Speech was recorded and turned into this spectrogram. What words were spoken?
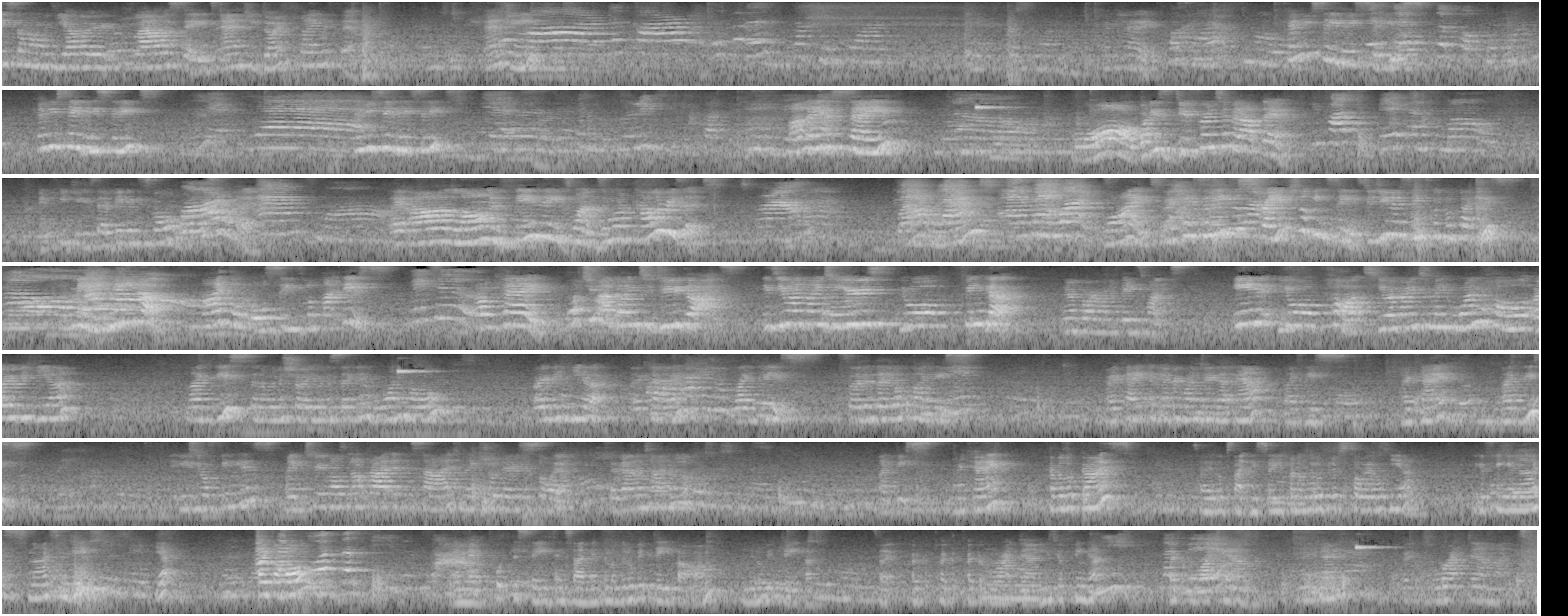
see someone with yellow flower seeds, Angie, don't play with them. Angie? Okay. Can you see these seeds? Can you see these seeds? Can you see these seeds? Are they the same? Whoa, what is different about them? Thank you, Juice. They're big and small. What else are they? They are long and thin, these ones. And what colour is it? Brown and white. Okay, so these are strange looking seeds. Did you know seeds could look like this? No. Me neither. I thought all seeds looked like this. Me too. Okay, what you are going to do, guys, is you are going to uh-huh. use your finger. I'm going to borrow one of these ones. In your pot, you are going to make one hole over here, like this, and I'm going to show you in a second. One hole over here, okay? Like this. So that they look like this. Okay, can everyone do that now? Like this. Okay? Like this. Use your fingers. Make two holes, not right at the side. Make sure there is soil. So Valentine, look. Like this. Okay? Have a look, guys. So it looks like this. So you've got a little bit of soil here. Put your finger nice, nice and deep. Yep. Poke a hole. And then put the seeds inside. Make them a little bit deeper on. A little bit deeper. So poke it, poke it, poke it right down. Use your finger. Poke it right down. Okay? Poke it right down like this.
